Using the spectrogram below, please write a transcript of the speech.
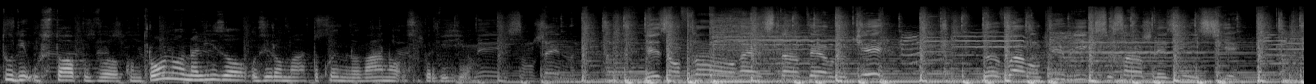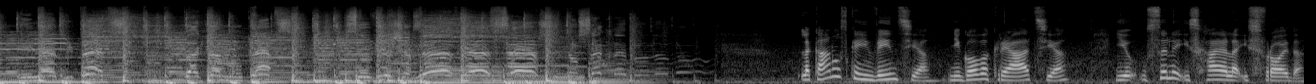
tudi vstop v kontrolno analizo oziroma tako imenovano supervizijo. Les enfants restent interloqués de voir en public ce singe les initier. Il a du peps, pas comme mon kleps, ce vieux cher Le vieux Serge, c'est un sacré bonobo. Lakanovska invencija, njegova kreacija, je vselej izhajala iz Freuda.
